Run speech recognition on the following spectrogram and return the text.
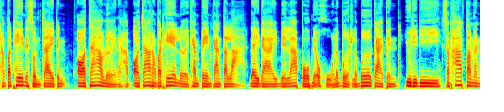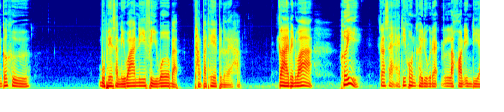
ทั้งประเทศเนี่ยสนใจเป็น ออเจ้าเลยนะครับออเจ้าทั้งประเทศเลยแคมเปญการตลาดใด ๆ เบลล่าโป๊บเนี่ยโอ้โหระเบิดระเบ้อกลายเป็นอยู่ดีๆ สภาพตอนนั้นก็คือ บุพเพสันนิวาสนี่ fever แบบทั้งประเทศไปเลยครับ กลายเป็นว่า เฮ้ย กระแสที่คนเคยดูละครอินเดีย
